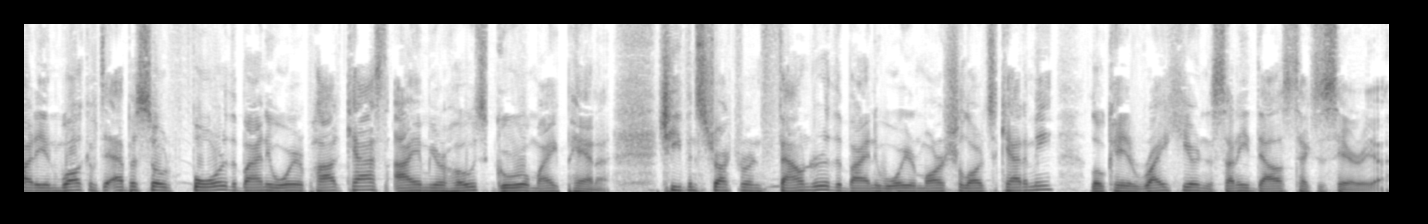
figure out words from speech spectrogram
Everybody, and welcome to episode four of the Bayani Warrior podcast. I am your host, Guru Mike Pana, chief instructor and founder of the Bayani Warrior Martial Arts Academy, located right here in the sunny Dallas, Texas area.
